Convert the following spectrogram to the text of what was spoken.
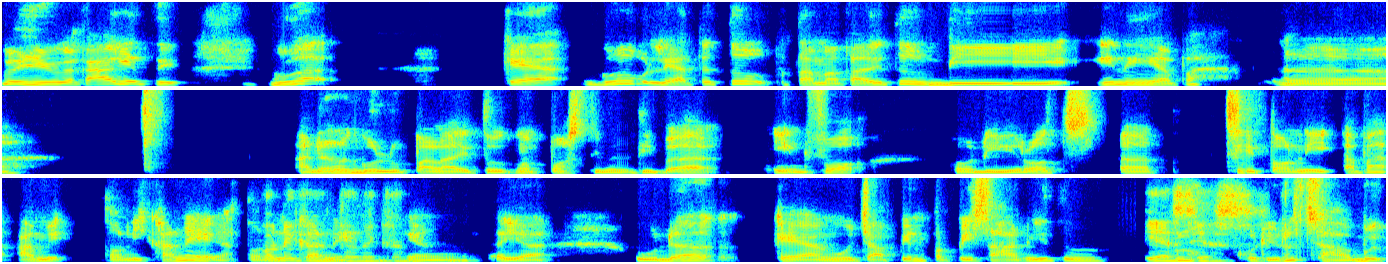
gue juga kaget sih. Gue kayak gue lihatnya tuh pertama kali tuh di ini apa? Eh adalah gue lupa lah itu ngepost tiba-tiba info Cody Rhodes eh, si Tony apa Ami Tony Kane ya Tony Khan, ya Tony Khan. yang ya udah kayak ngucapin perpisahan gitu. Yes, yes. Cody Rhodes cabut.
